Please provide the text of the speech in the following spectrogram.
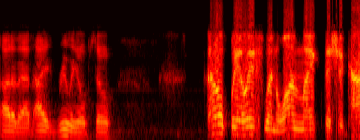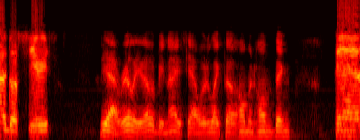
of that. I really hope so. I hope we at least win one like the Chicago series. Yeah, really, that would be nice. Yeah, we're like the home and home thing. Yeah.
